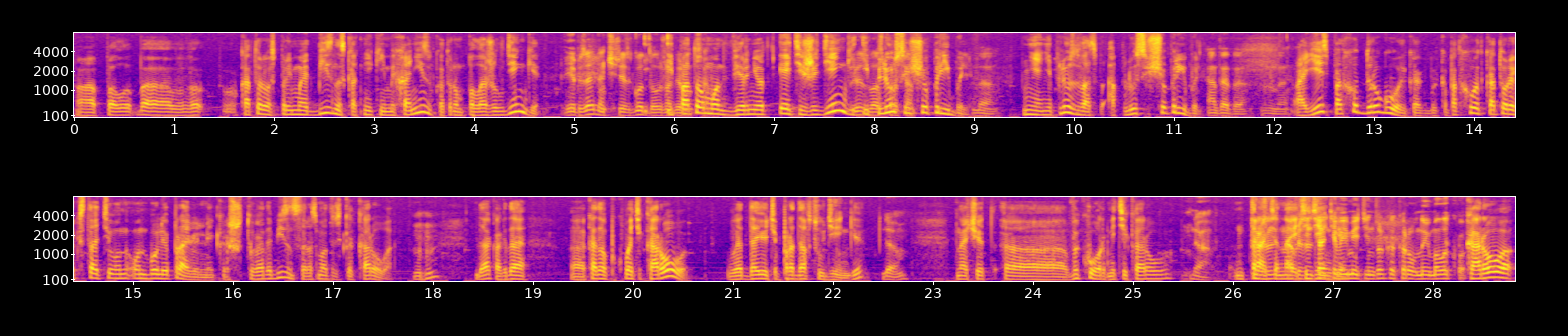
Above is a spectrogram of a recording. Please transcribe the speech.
который воспринимает бизнес как некий механизм, в котором положил деньги, И обязательно через год должен и потом он вернет эти же деньги Плюс и плюс 20%. еще прибыль. Да. Не, не плюс 20, а плюс еще прибыль. А, да, да. да. А есть подход другой, как бы, подход, который, кстати, он, он более правильный, что когда бизнес рассматривается как корова. Мгм. Да, когда, э, когда вы покупаете корову, вы отдаете продавцу деньги, Да. Значит, э, вы кормите корову, Да. Тратя на а эти результате деньги. вы имеете не только корову, но и молоко. Корова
